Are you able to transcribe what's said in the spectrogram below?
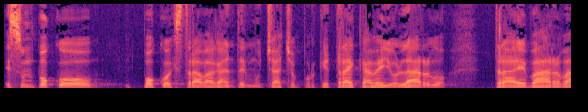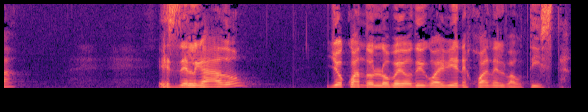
es un poco, poco extravagante el muchacho porque trae cabello largo, trae barba, es delgado. Yo cuando lo veo digo, ahí viene Juan el Bautista.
